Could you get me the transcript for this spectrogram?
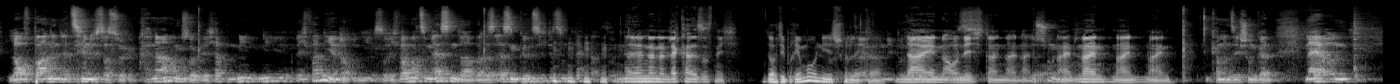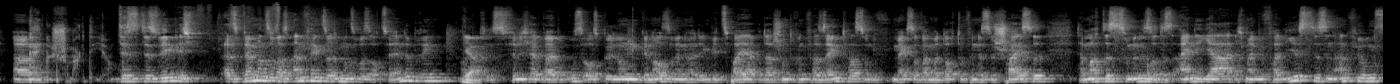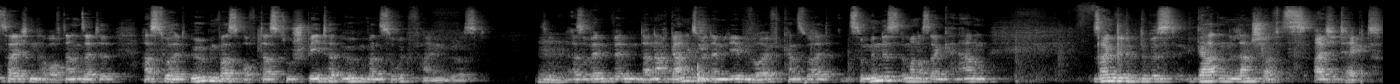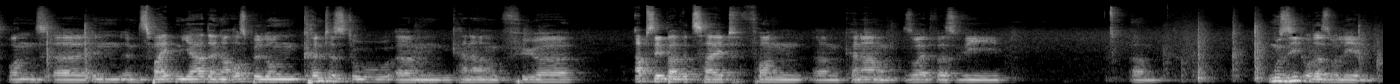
Laufbahnen erzählen. Ich sag so, keine Ahnung, so, ich habe nie, nie, ich war nie in der Uni. So, ich war mal zum Essen da, weil das Essen günstig ist und lecker. So, Nein, nein, nein, lecker ist es nicht. Doch, die Bremo-Uni ist schon lecker. Nein, auch Ist- nicht. Nein, nein, nein. ist schon Nein, nein, nein, nein. Kann man sich schon gönnen. Naja, und ähm, Geschmack, die Jungs. das, deswegen, ich, also wenn man sowas anfängt, sollte man sowas auch zu Ende bringen. Und Ja. Das finde ich halt bei Berufsausbildungen genauso, wenn du halt irgendwie zwei Jahre da schon drin versenkt hast und du merkst auf einmal doch, du findest es scheiße, dann macht das zumindest noch das eine Jahr. Ich meine, du verlierst es in Anführungszeichen, aber auf der anderen Seite hast du halt irgendwas, auf das du später irgendwann zurückfallen wirst. So, also wenn, wenn danach gar nichts mehr in deinem Leben läuft, kannst du halt zumindest immer noch sagen, keine Ahnung, sagen wir, du, bist Gartenlandschaftsarchitekt und äh, in, im zweiten Jahr deiner Ausbildung könntest du, ähm, keine Ahnung, für absehbare Zeit von, ähm, keine Ahnung, so etwas wie ähm, Musik oder so leben.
